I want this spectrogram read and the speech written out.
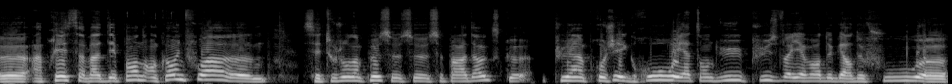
Euh, après, ça va dépendre. Encore une fois, euh, c'est toujours un peu ce, paradoxe que plus un projet est gros et attendu, plus va y avoir de garde-fous. Euh,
